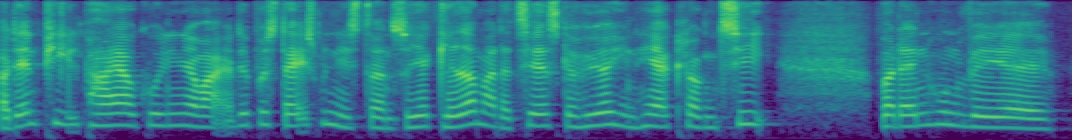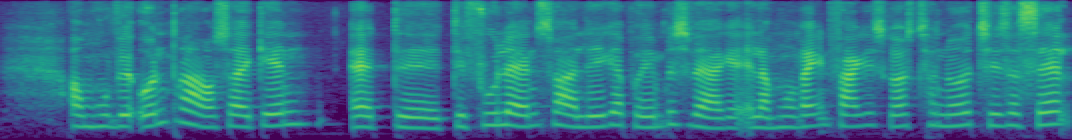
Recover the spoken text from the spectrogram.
Og den pil peger jo kun ind vej, og det er på statsministeren, så jeg glæder mig da til at skal høre hende her kl. 10, hvordan hun vil, øh, om hun vil unddrage sig igen, at øh, det fulde ansvar ligger på embedsværket, eller om hun rent faktisk også tager noget til sig selv.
